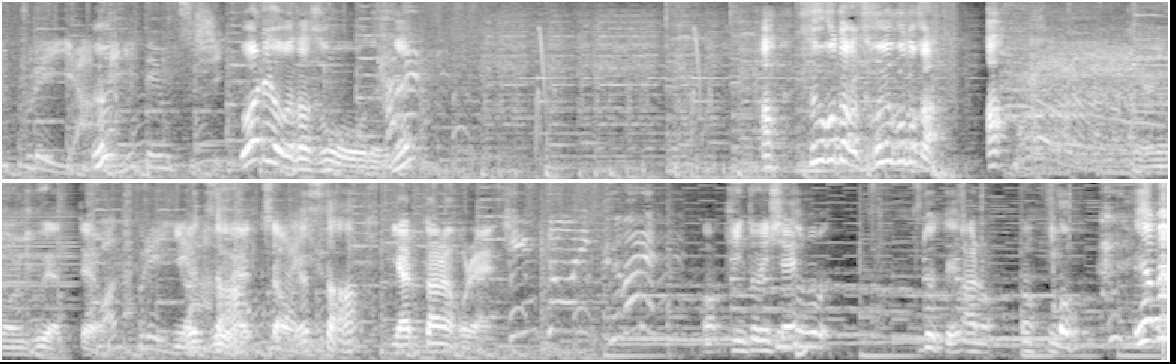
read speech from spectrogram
2プレイヤー。右手写し。ワリオが出そうだよね。あそういうことかそういうことか。あ。グーやったよ。ワンプレイやヤーやってたやってた？やってた？やったなこれ。均等に配れあ均等にして。どうやって？あのあおやべ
